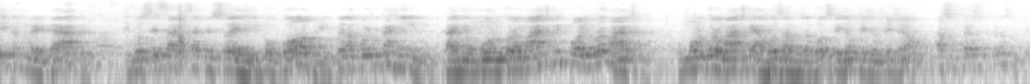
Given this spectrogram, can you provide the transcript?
entra no mercado e você sabe se a pessoa é rica ou pobre pela cor do carrinho. Carrinho monocromático e policromático. O monocromático é arroz, arroz, arroz, feijão, feijão, feijão, açúcar, açúcar, açúcar.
